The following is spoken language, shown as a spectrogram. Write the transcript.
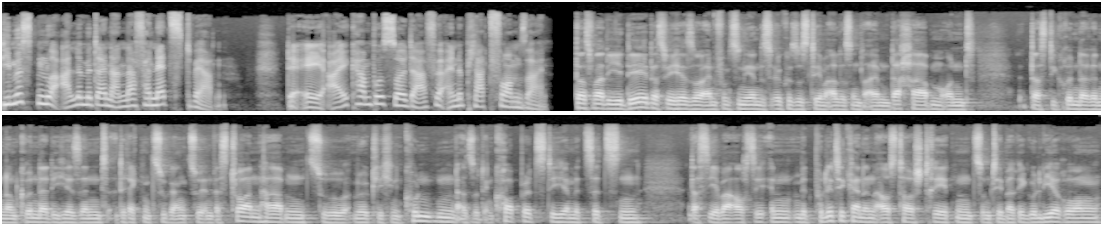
Die müssten nur alle miteinander vernetzt werden. Der AI-Campus soll dafür eine Plattform sein. Das war die Idee, dass wir hier so ein funktionierendes Ökosystem alles unter einem Dach haben und dass die Gründerinnen und Gründer, die hier sind, direkten Zugang zu Investoren haben, zu möglichen Kunden, also den Corporates, die hier mitsitzen, dass sie aber auch mit Politikern in Austausch treten zum Thema Regulierung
